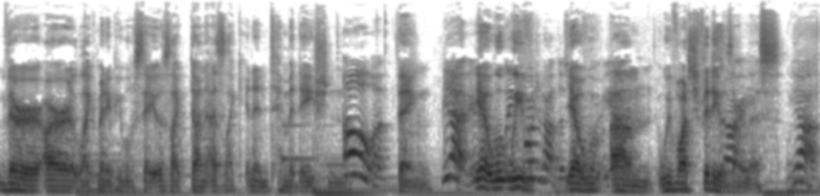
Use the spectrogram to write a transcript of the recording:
there are like many people say it was like done as like an intimidation Oh. thing. Yeah. Yeah, we, we've talked about this yeah, before. yeah. um we've watched videos Sorry. on this. Yeah.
